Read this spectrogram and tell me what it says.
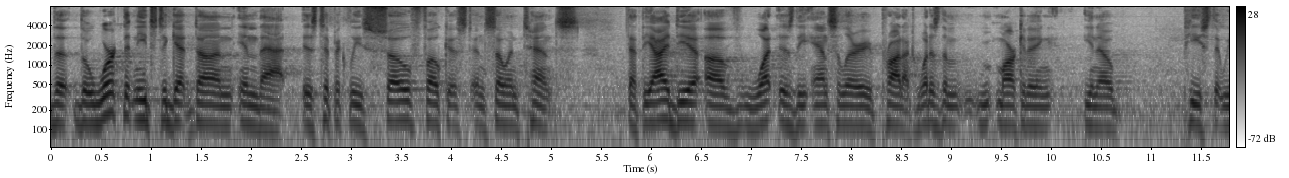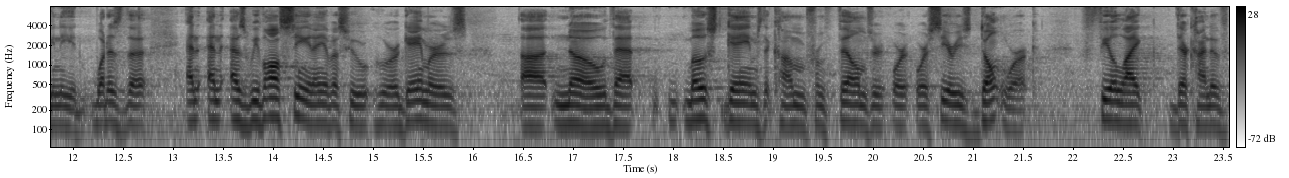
the, the work that needs to get done in that is typically so focused and so intense that the idea of what is the ancillary product, what is the marketing, you know, piece that we need, what is the, and, and as we've all seen, any of us who, who are gamers, uh, know that most games that come from films or, or, or, series don't work, feel like they're kind of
